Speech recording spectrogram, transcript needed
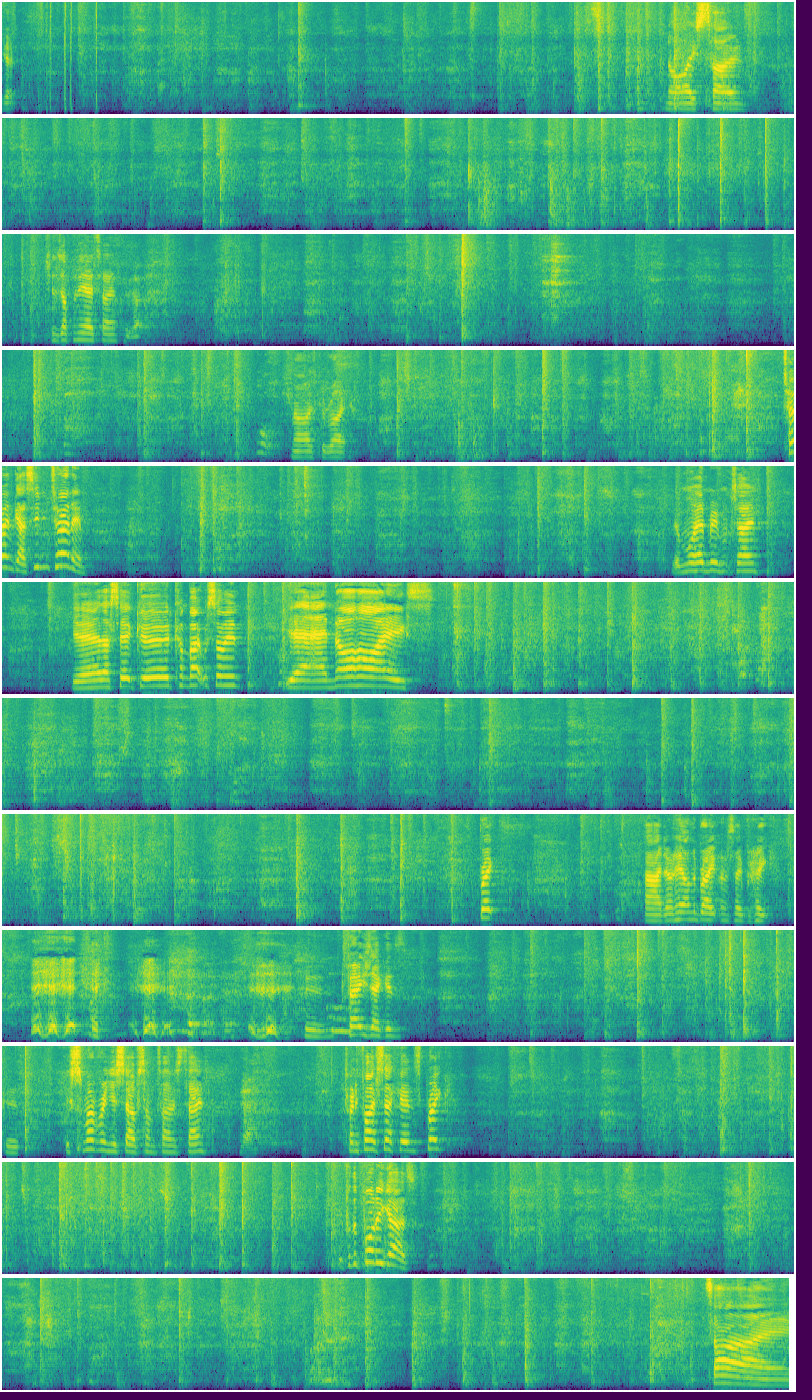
Okay. Nice tone. Chin's up in the air, tone. Nice, good right. Turn, Gaz, see if you can turn him. A little more head movement, Tone. Yeah, that's it, good. Come back with something. Yeah, nice. Break. Ah, don't hit on the break when I say break. 30 seconds. Good. You're smothering yourself sometimes, Tone. Yeah. 25 seconds, break. For the body, Gaz. Time.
